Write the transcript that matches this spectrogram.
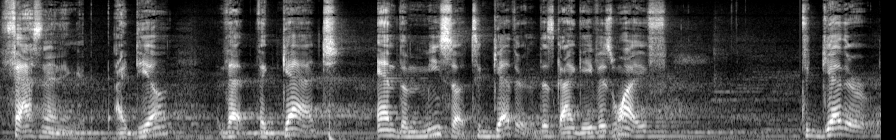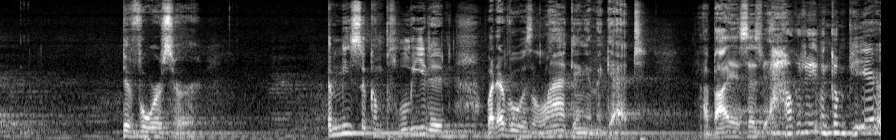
fascinating idea that the get and the Misa together that this guy gave his wife, together divorce her. The Misa completed whatever was lacking in the get. Abaya says, how could you even compare?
